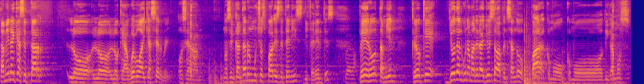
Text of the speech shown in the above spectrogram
También hay que aceptar lo, lo- lo que a huevo hay que hacer, güey. O sea, nos encantaron muchos pares de tenis diferentes, Claro. pero también creo que yo de alguna manera, yo estaba pensando para, como, como, digamos,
